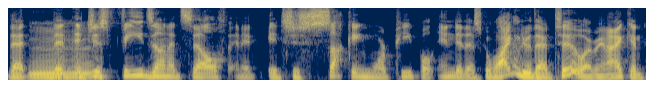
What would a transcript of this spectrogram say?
that that it Mhm. just feeds on itself and it it's just sucking more people into this. Well, I can do that too. I mean, I can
